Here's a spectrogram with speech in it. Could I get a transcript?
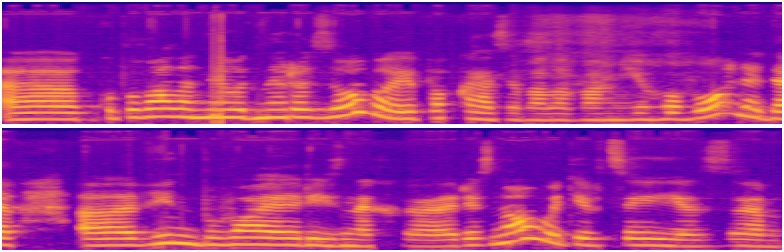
Е, Купувала неодноразово і показувала вам його в оглядах. Е, Він буває різних е, різновидів. Це є з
